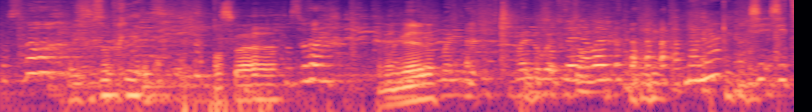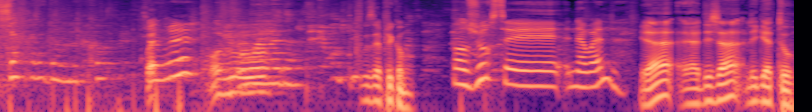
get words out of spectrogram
Bonsoir. Oui, je vous en prie. Bonsoir. Bonsoir. Emmanuel. Maman, j'ai déjà parlé dans le micro. C'est vrai Bonjour. Vous vous appelez comment? Bonjour, c'est Nawel. Et là, euh, déjà, les gâteaux,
